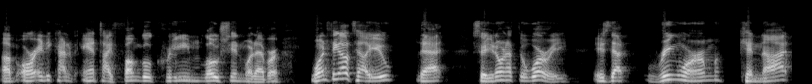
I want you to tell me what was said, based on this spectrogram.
um, or any kind of antifungal cream, lotion, whatever. One thing I'll tell you that so you don't have to worry is that ringworm cannot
